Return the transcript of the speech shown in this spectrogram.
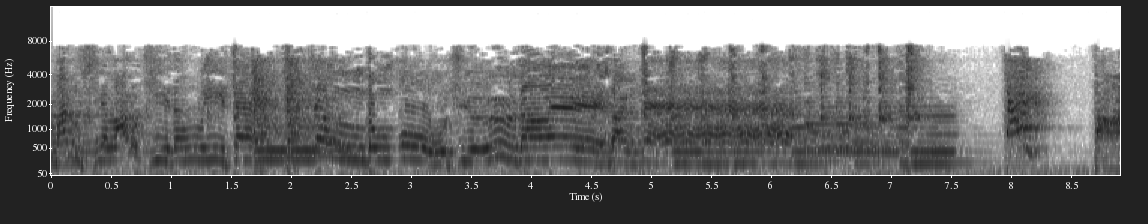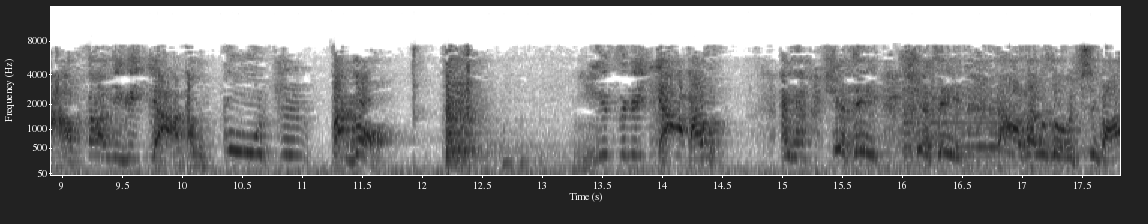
忙些老铁的为在江东我绝大人哎，大大你个丫头，孤举八个，你这个丫头，哎呀，学姐学姐，大人说去吧，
